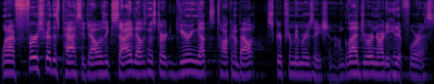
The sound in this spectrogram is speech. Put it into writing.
when I first read this passage, I was excited. I was going to start gearing up to talking about scripture memorization. I'm glad Jordan already hit it for us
